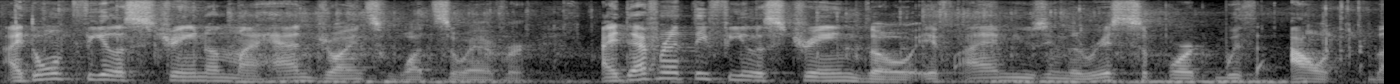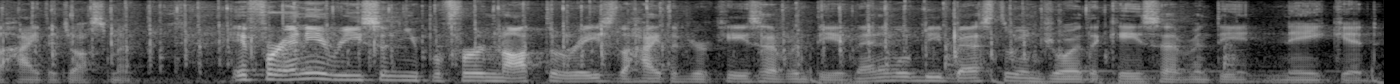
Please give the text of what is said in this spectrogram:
I don't feel a strain on my hand joints whatsoever. I definitely feel a strain though if I am using the wrist support without the height adjustment. If for any reason you prefer not to raise the height of your K70, then it would be best to enjoy the K70 naked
